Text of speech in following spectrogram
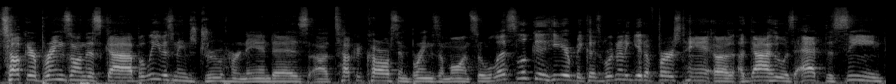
Tucker brings on this guy. I believe his name's Drew Hernandez. Uh, Tucker Carlson brings him on. So let's look at here because we're going to get a first hand, uh, a guy who was at the scene,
